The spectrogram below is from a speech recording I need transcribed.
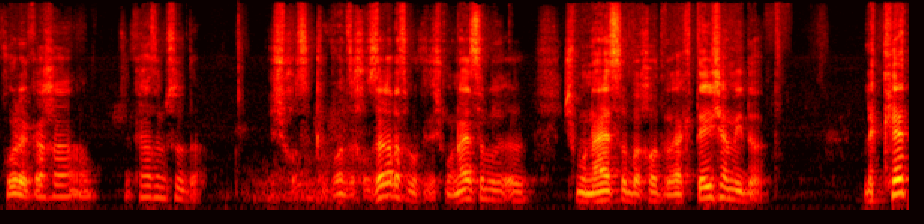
וכולי, ככה, ככה זה מסודר. יש חוזר, כמובן זה חוזר על עצמו, כי זה 18, 18 ברכות ורק תשע מידות. לכת,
